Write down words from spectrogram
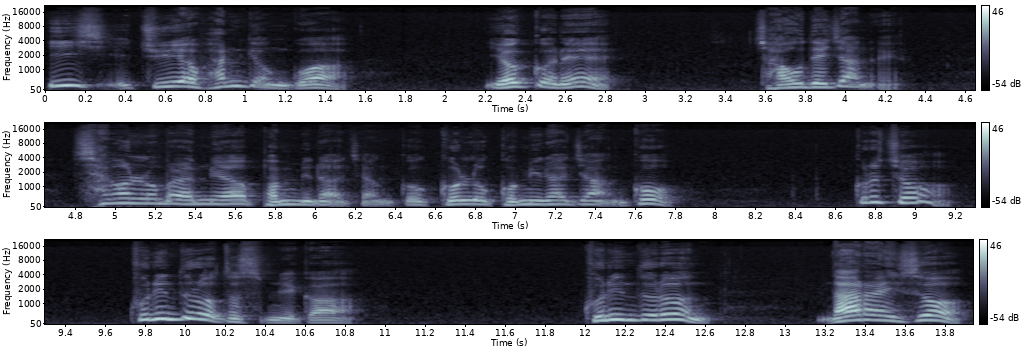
이 주위의 환경과 여건에 좌우되지 않아요. 생활로 말하며 번민하지 않고 그걸로 고민하지 않고 그렇죠. 군인들은 어떻습니까? 군인들은 나라에서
